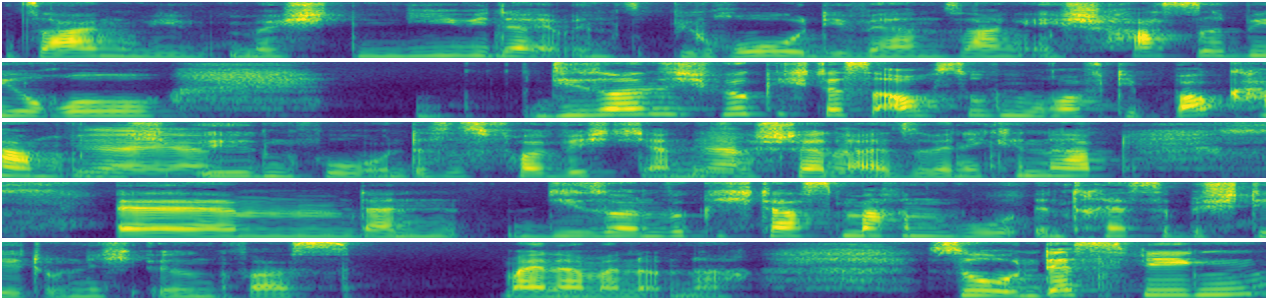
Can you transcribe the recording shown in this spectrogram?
sagen, wir möchten nie wieder ins Büro. Die werden sagen, ich hasse Büro. Die sollen sich wirklich das aussuchen, worauf die Bock haben und Ja, nicht ja. irgendwo. Und das ist voll wichtig an dieser Ja, Stelle. voll. Also wenn ihr Kinder habt, ähm, dann die sollen wirklich das machen, wo Interesse besteht und nicht irgendwas, meiner Meinung nach. So, und deswegen,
